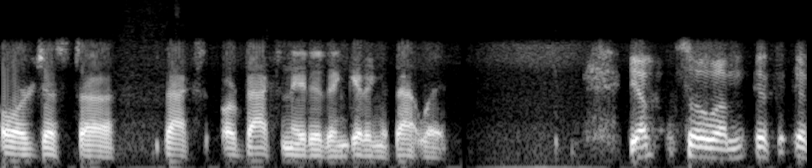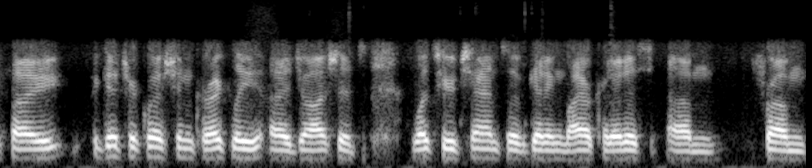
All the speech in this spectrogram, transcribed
or just uh, vac- or vaccinated and getting it that way. Yep. So um, if if I get your question correctly, uh, Josh, it's what's your chance of getting myocarditis um, from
